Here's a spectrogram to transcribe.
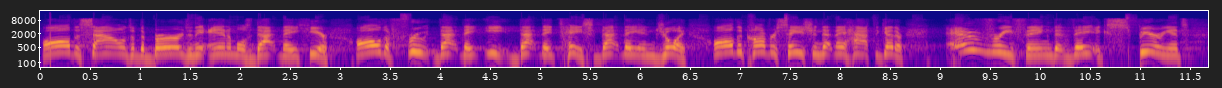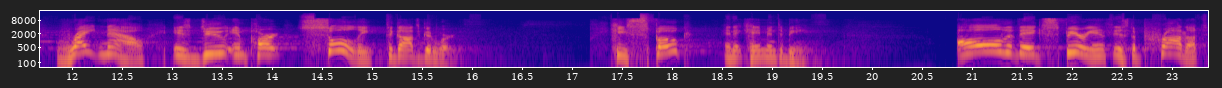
all the sounds of the birds and the animals that they hear, all the fruit that they eat, that they taste, that they enjoy, all the conversation that they have together, everything that they experience right now is due in part solely to God's good word. He spoke and it came into being. All that they experience is the product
